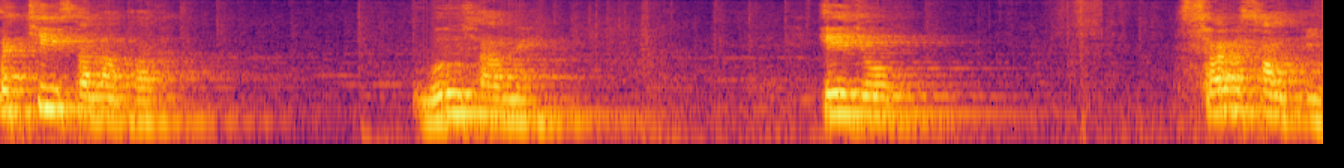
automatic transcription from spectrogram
25 ਸਾਲਾਂ ਬਾਅਦ ਗੁਰੂ ਸਾਹਿਬ ਨੇ ਇਹ ਜੋ ਸਰਬਸੰਮਤੀ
